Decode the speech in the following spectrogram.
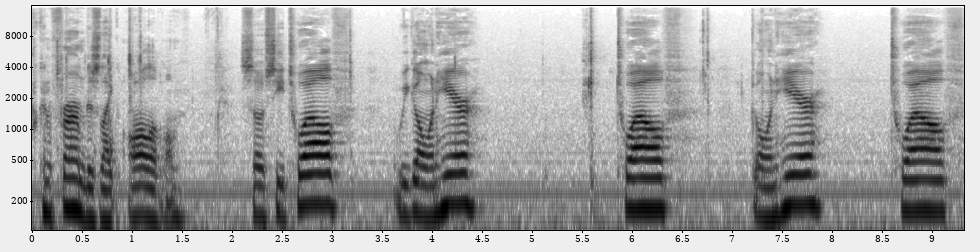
confirmed is like all of them. So C12, we go in here, 12, go in here, 12.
